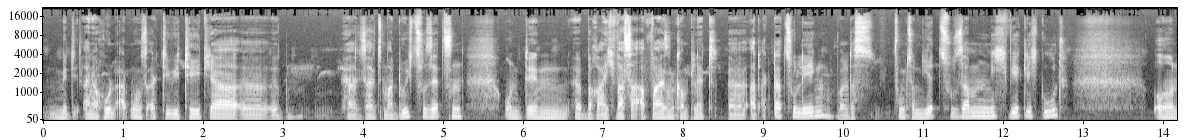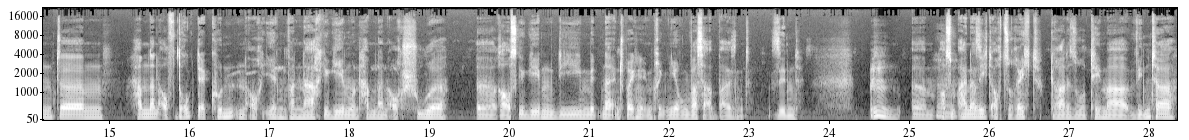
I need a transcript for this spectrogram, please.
mit einer hohen Atmungsaktivität ja, äh, ja, ich sag jetzt mal durchzusetzen und den äh, Bereich Wasserabweisen komplett äh, ad acta zu legen, weil das funktioniert zusammen nicht wirklich gut. Und ähm, haben dann auf Druck der Kunden auch irgendwann nachgegeben und haben dann auch Schuhe äh, rausgegeben, die mit einer entsprechenden Imprägnierung wasserabweisend sind. ähm, mhm. Aus meiner Sicht auch zu Recht, gerade so Thema Winter.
